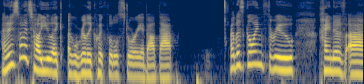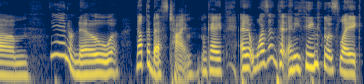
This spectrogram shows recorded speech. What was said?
And I just want to tell you like a really quick little story about that. I was going through kind of um I don't know, not the best time, okay? And it wasn't that anything was like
